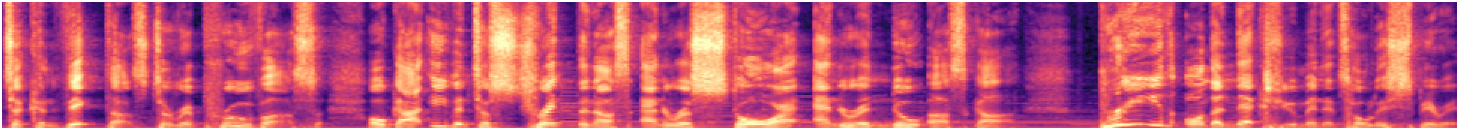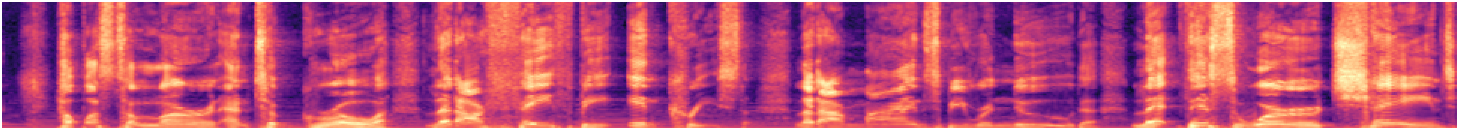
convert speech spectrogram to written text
to convict us, to reprove us. Oh God, even to strengthen us and restore and renew us, God. Breathe on the next few minutes, Holy Spirit. Help us to learn and to grow. Let our faith be increased. Let our minds be renewed. Let this word change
